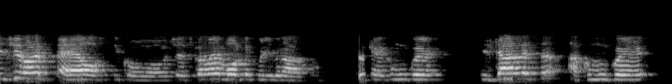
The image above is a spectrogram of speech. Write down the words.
Il girone è ostico, cioè secondo me è molto equilibrato perché comunque il Galles ha comunque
